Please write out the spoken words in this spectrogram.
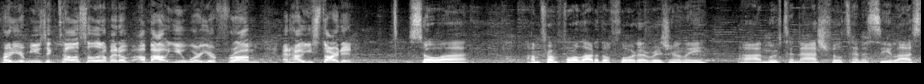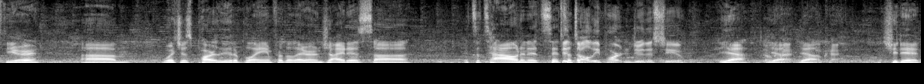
heard your music, tell us a little bit of, about you, where you're from, and how you started. So, uh, I'm from Fort Lauderdale, Florida originally. Uh, I moved to Nashville, Tennessee last year, um, which is partly to blame for the laryngitis. Uh, it's a town and it sits Did at the, Dolly Parton do this to you? Yeah, yeah, Okay, yeah. okay. She did.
